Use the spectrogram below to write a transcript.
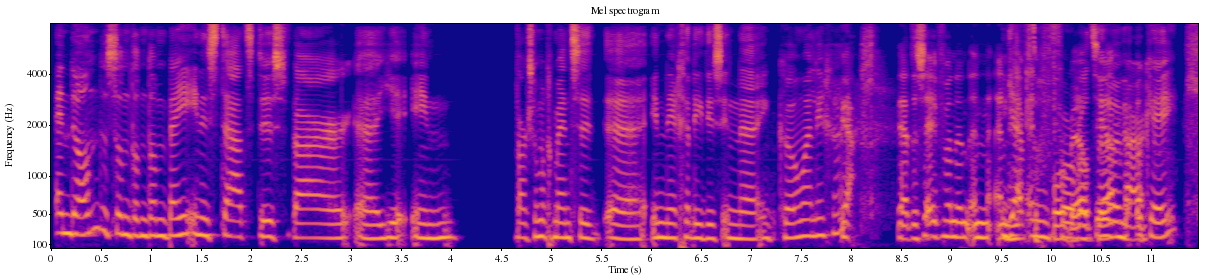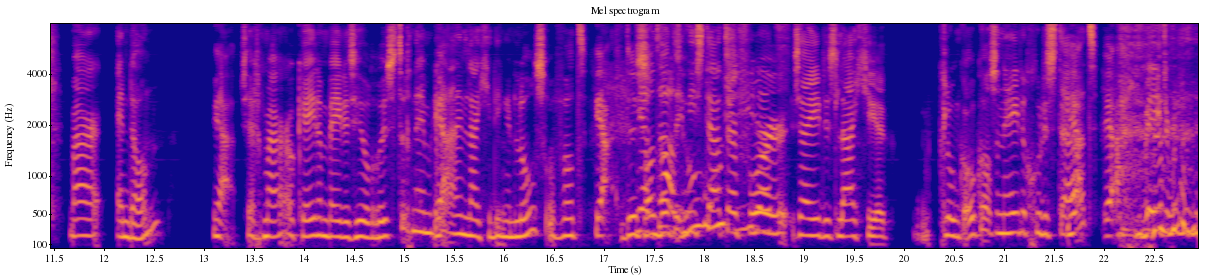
en dan, dus dan, dan, dan ben je in een staat dus waar eh, je in... Waar sommige mensen eh, in liggen die dus in, eh, in coma liggen. Ja, Ja, dat is even een, een, een Ja, heftig een voorbeeld. maar Oké, maar en dan? Ja. Zeg maar, oké, dan ben je dus heel rustig, neem ik Ja. aan. Laat je dingen los of wat? ja, dus Ja, Want dat. dat, in die staat daarvoor zei je dus laat je... Klonk ook als een hele goede staat. Ja, ja. Beter.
